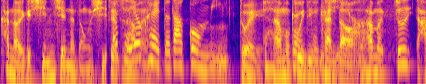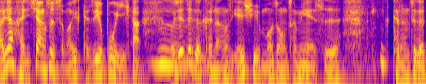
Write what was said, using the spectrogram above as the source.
看到一个新鲜的东西，而且又可以得到共鸣。对，欸、他们不一定看到，啊、他们就是好像很像是什么，可是又不一样。嗯、我觉得这个可能，也许某种层面也是，可能这个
